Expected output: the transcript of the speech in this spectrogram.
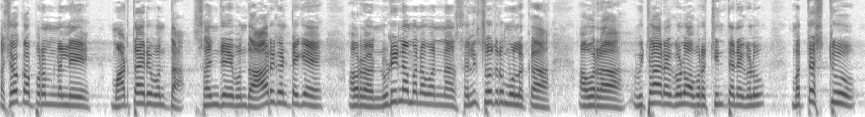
ಅಶೋಕಪುರಂನಲ್ಲಿ ಮಾಡ್ತಾ ಇರುವಂಥ ಸಂಜೆ ಒಂದು ಆರು ಗಂಟೆಗೆ ಅವರ ನುಡಿನಮನವನ್ನು ಸಲ್ಲಿಸೋದ್ರ ಮೂಲಕ ಅವರ ವಿಚಾರಗಳು, ಅವರ ಚಿಂತನೆಗಳು ಮತ್ತಷ್ಟು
